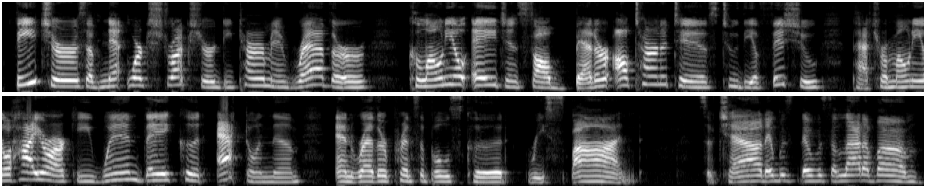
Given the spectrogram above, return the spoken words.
Features of network structure determine whether colonial agents saw better alternatives to the official patrimonial hierarchy when they could act on them and whether principals could respond. So child, it was there was a lot of um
